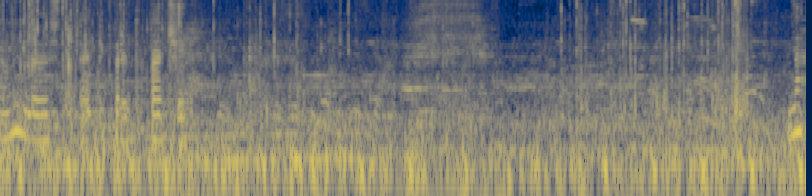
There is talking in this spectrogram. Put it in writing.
Там ось такі передбачу. На.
